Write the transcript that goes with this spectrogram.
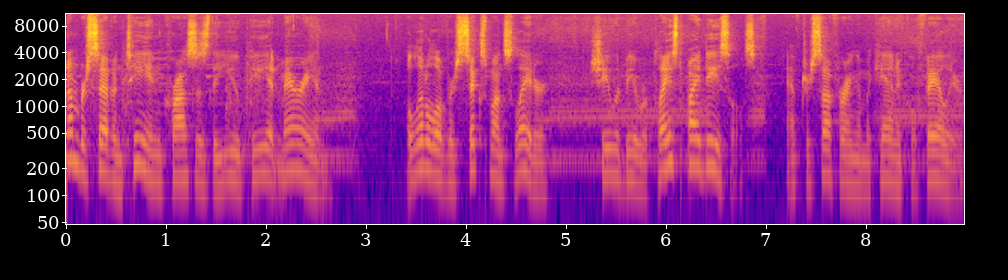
Number 17 crosses the UP at Marion. A little over six months later, she would be replaced by diesels after suffering a mechanical failure.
